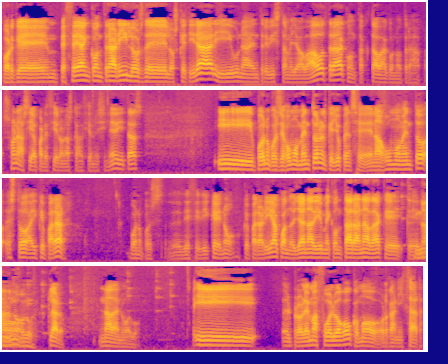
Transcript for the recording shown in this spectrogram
porque empecé a encontrar hilos de los que tirar y una entrevista me llevaba a otra, contactaba con otra persona, así aparecieron las canciones inéditas. Y bueno, pues llegó un momento en el que yo pensé, en algún momento esto hay que parar. Bueno, pues eh, decidí que no, que pararía cuando ya nadie me contara nada que, no, Claro, nada nuevo. Y el problema fue luego cómo organizar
